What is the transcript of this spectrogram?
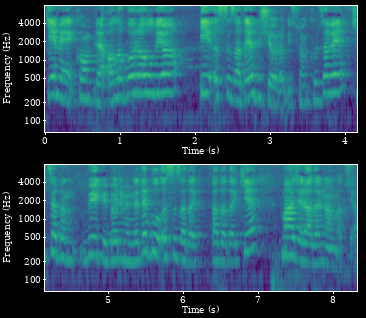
gemi komple alabora oluyor. Bir ıssız adaya düşüyor Robinson Crusoe ve kitabın büyük bir bölümünde de bu ıssız ada- adadaki maceralarını anlatıyor.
